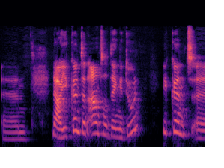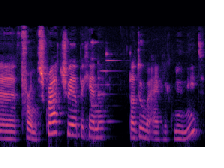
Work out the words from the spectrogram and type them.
Um, nou, je kunt een aantal dingen doen. Je kunt from scratch weer beginnen. Dat doen we eigenlijk nu niet.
